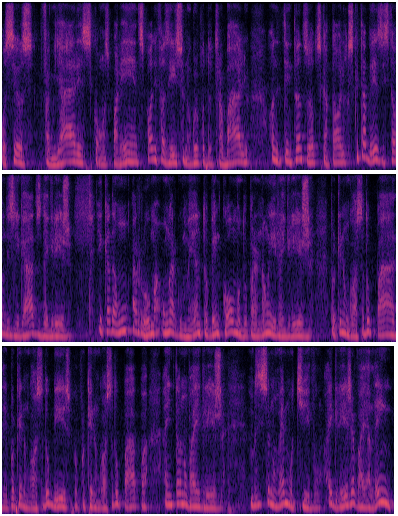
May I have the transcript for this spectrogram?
os seus familiares, com os parentes, podem fazer isso no grupo do trabalho, onde tem tantos outros católicos que talvez estão desligados da igreja. E cada um arruma um argumento bem cômodo para não ir à igreja, porque não gosta do padre, porque não gosta do bispo, porque não gosta do papa, aí então não vai à igreja. Mas isso não é motivo. A igreja vai além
